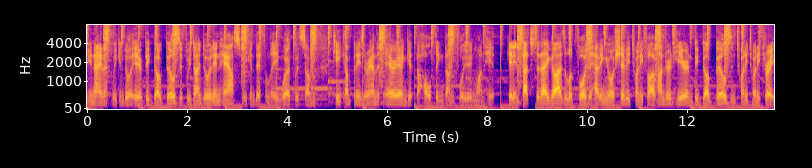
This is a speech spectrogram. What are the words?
you name it, we can do it here at Big Dog Builds. If we don't do it in-house, we can definitely work with some key companies around this area and get the whole thing done for you in one hit. Get in touch today, guys. I look forward to having your Chevy 2500 here in Big Dog Builds in 2023.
